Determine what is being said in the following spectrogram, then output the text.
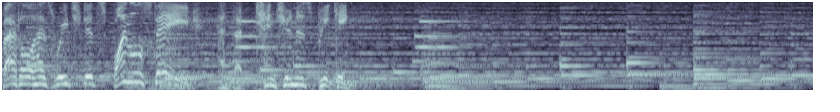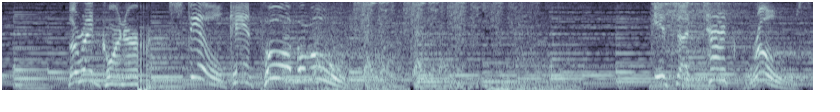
battle has reached its final stage, and the tension is peaking. The red corner still can't pull off a move. Its attack rose.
